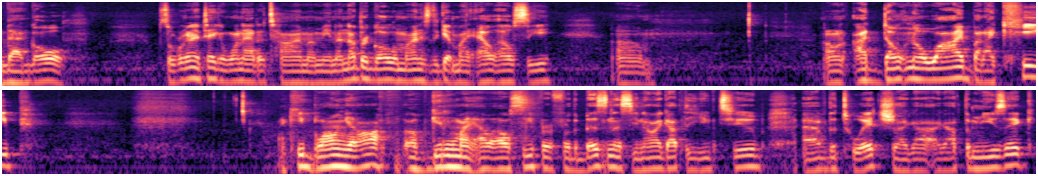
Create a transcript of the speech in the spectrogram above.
that goal so we're gonna take it one at a time. I mean, another goal of mine is to get my LLC. Um, I don't, I don't know why, but I keep, I keep blowing it off of getting my LLC for, for the business. You know, I got the YouTube, I have the Twitch, I got, I got the music.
